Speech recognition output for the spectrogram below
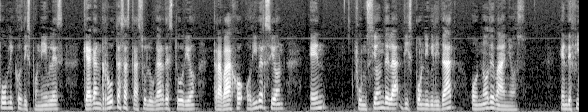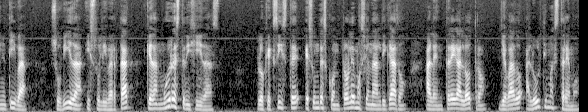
públicos disponibles, que hagan rutas hasta su lugar de estudio, trabajo o diversión en función de la disponibilidad o no de baños. En definitiva, su vida y su libertad quedan muy restringidas lo que existe es un descontrol emocional ligado a la entrega al otro llevado al último extremo.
